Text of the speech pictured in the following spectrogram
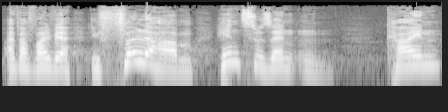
Einfach weil wir die Fülle haben, hinzusenden. Kein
